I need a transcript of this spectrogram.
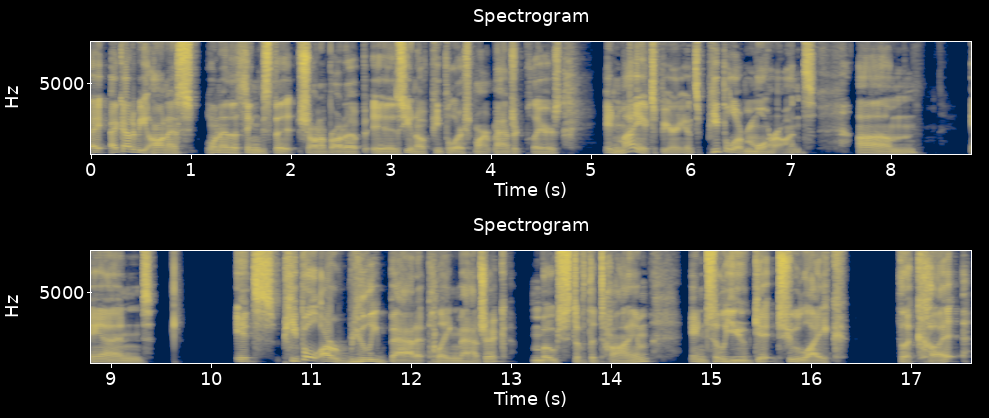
I, I got to be honest. One of the things that Shauna brought up is, you know, people are smart magic players. In my experience, people are morons. Um, and it's people are really bad at playing magic most of the time until you get to like the cut.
